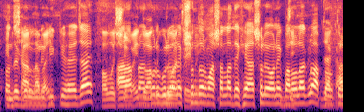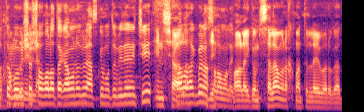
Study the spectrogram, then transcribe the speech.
আপনাদের বিক্রি হয়ে যায়। আর আপনার গরুগুলো অনেক সুন্দর মাশাআল্লাহ দেখে আসলে অনেক ভালো লাগল। আপনার উত্তরোত্তর ভবিষ্যৎ সফলতা কামনা করে আজকের মতো বিদায় নিচ্ছি। ভালো থাকবেন আসসালামাইকুম আসসালামু আলাইকুম। সালাম রহমতুল্লাহ বরকাত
